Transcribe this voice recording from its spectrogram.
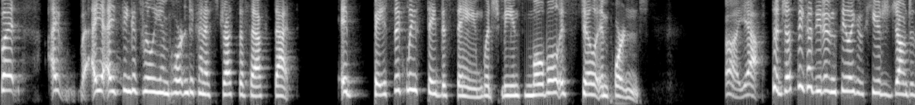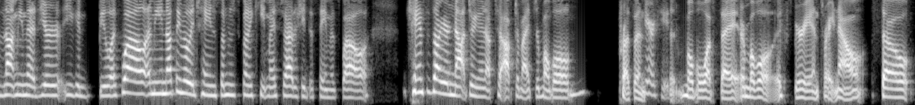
But I, I I think it's really important to kind of stress the fact that it basically stayed the same, which means mobile is still important. Oh, uh, yeah. So just because you didn't see like this huge jump does not mean that you're you can be like, well, I mean, nothing really changed, so I'm just going to keep my strategy the same as well. Chances are you're not doing enough to optimize your mobile presence, Guaranteed. mobile website or mobile experience right now. So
